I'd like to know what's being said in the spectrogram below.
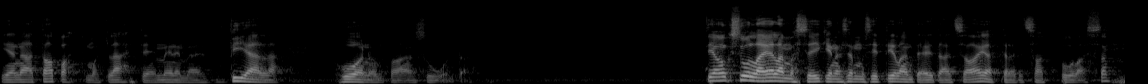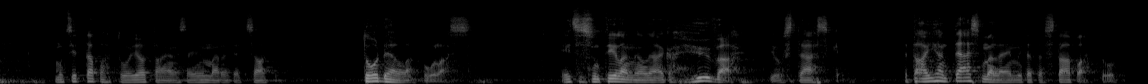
ja nämä tapahtumat lähtee menemään vielä huonompaan suuntaan. Tiedä, onko sulla elämässä ikinä sellaisia tilanteita, että sä ajattelet, että sä oot pulassa, mutta sitten tapahtuu jotain ja sä ymmärrät, että sä oot todella pulassa. Itse sun tilanne oli aika hyvä just äsken. Ja tämä on ihan täsmälleen, mitä tässä tapahtuu.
